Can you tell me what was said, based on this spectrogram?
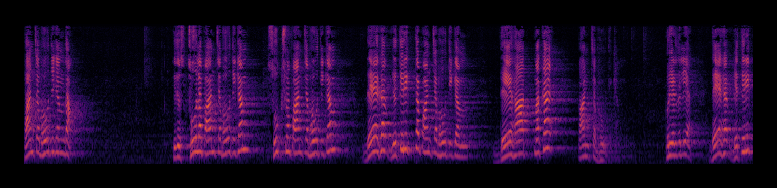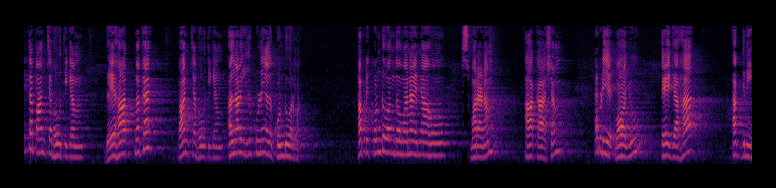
பாஞ்சபௌதிகம்தான். இது ஸ்தூல பாஞ்சபௌதிகம் சூக்ம பாஞ்சபௌதிகம் தேக வத்திரிக்த பாஞ்சபௌதிகம் தேகாத்மக பாஞ்சபௌதிகம். புரியுறது இல்லையா? தேக வத்திரிக்த பாஞ்சபௌதிகம் தேகாத்மக பாஞ்சபௌதிகம். அதனால இதுக்குள்ளேயும் அதை கொண்டு வரலாம். அப்படி கொண்டு வந்தோம்னா என்னாகும்? ஸ்மரணம் ஆகாசம் அப்படியே வாயு தேஜா அக்னி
